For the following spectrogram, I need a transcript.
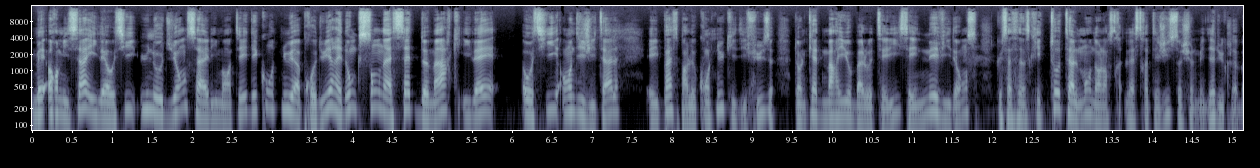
Mais hormis ça, il a aussi une audience à alimenter, des contenus à produire. Et donc, son asset de marque, il est aussi en digital et il passe par le contenu qu'il diffuse. Dans le cas de Mario Balotelli, c'est une évidence que ça s'inscrit totalement dans la stratégie social media du club.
